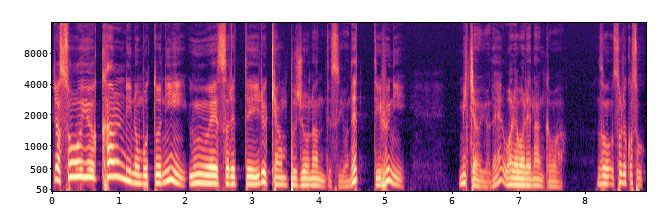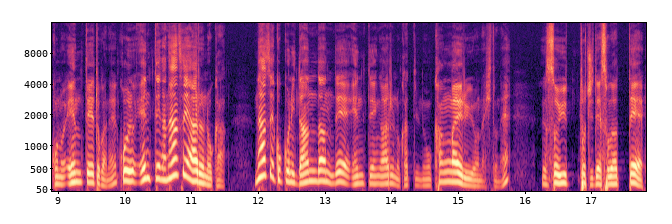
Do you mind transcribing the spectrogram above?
じゃあ、そういう管理のもとに運営されているキャンプ場なんですよねっていうふうに見ちゃうよね、我々なんかは。それこそ、この園庭とかね、こういう園庭がなぜあるのか。なぜここに段々で園庭があるのかっていうのを考えるような人ね。そういう土地で育って、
